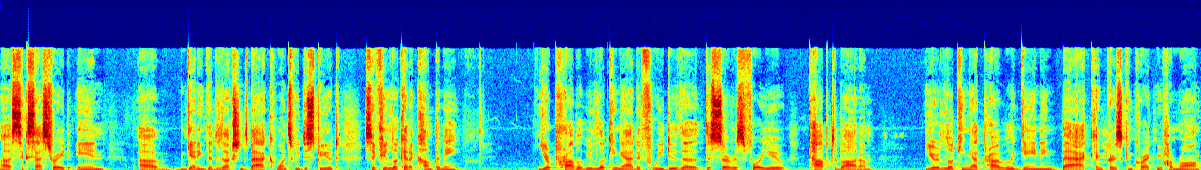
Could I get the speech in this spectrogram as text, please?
uh, success rate in um, getting the deductions back once we dispute. So if you look at a company, you're probably looking at if we do the the service for you top to bottom, you're looking at probably gaining back, and Chris can correct me if I'm wrong,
